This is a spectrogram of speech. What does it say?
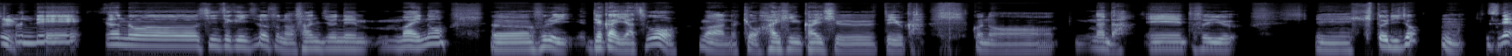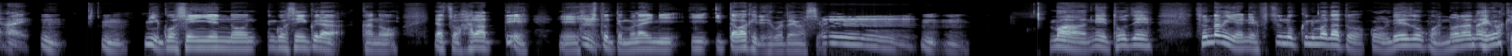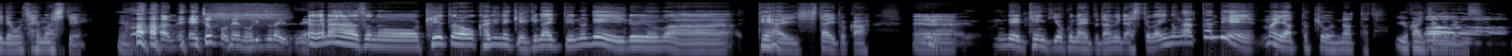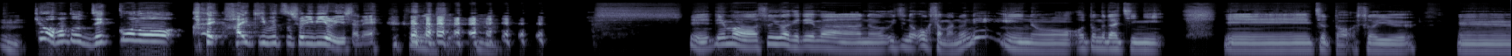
うん。んで、あの、親戚ん家のその30年前の、うん古いでかいやつを、まあ、あの、今日廃品回収っていうか、この、なんだ、えっ、と、そういう、えー引き取り所？うん。ですね。はい。うん。うん。に5000円の、5000いくらかのやつを払って、えーうん引き取ってもらいにい行ったわけでございますよ。うん。うんうん。まあね、当然、そのためにはね、普通の車だと、この冷蔵庫が乗らないわけでございまして。ね、ちょっとね、乗りづらいですね。だから、その、軽トラを借りなきゃいけないっていうので、いろいろまあ、手配したいとか、えーで、天気良くないとダメだしとかいうのがあったんで、まあ、やっと今日になったという感じでございます。うん。今日は本当絶好の廃廃棄物処理日和でしたね。そうなんですよ。うん、えーで、まあ、そういうわけで、まあ、あの、うちの奥様のね、えーの、お友達に、えーちょっとそういう、うー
